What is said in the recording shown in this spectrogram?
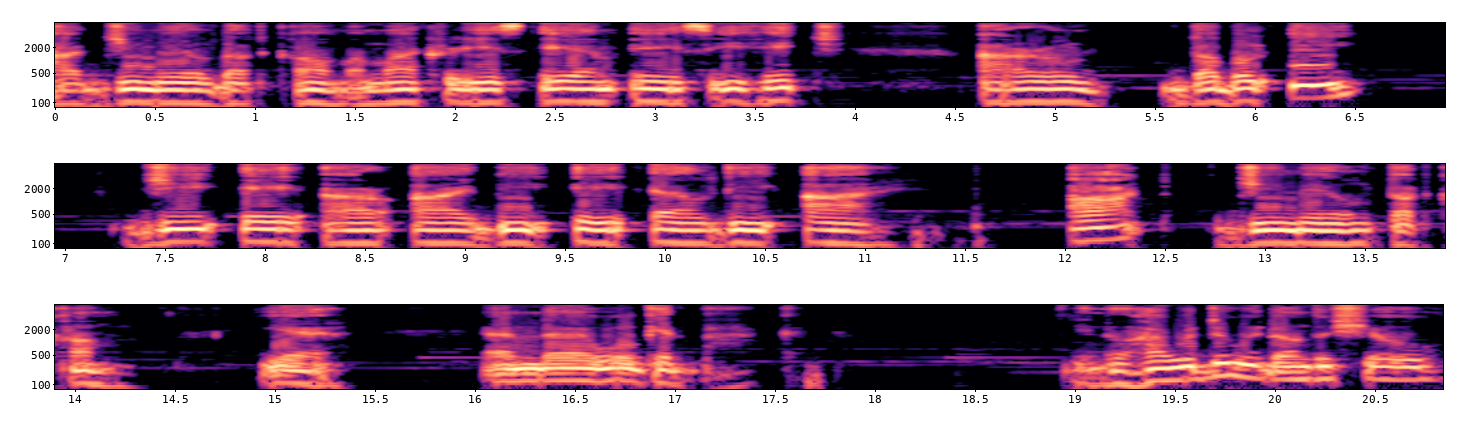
at gmail.com. Amakri is A M A C H R E G A R I B A L D I at gmail.com. Yeah, and uh, we'll get back. You know how we do it on the show.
